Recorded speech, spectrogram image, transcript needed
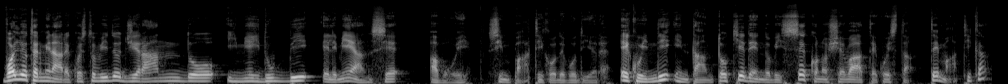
Voglio terminare questo video girando i miei dubbi e le mie ansie a voi. Simpatico, devo dire. E quindi, intanto, chiedendovi se conoscevate questa tematica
